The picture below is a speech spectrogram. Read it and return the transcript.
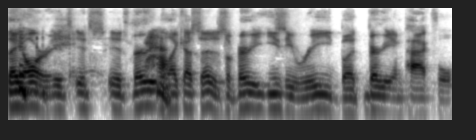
they are. It's it's it's very yeah. like I said, it's a very easy read, but very impactful.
